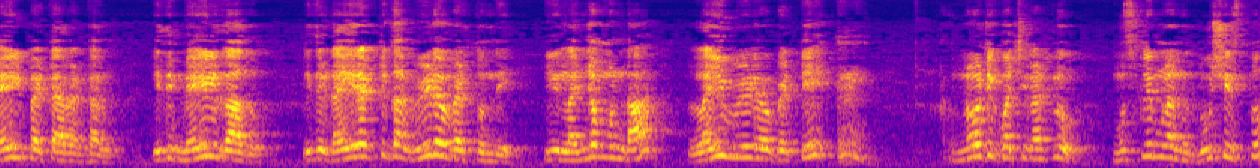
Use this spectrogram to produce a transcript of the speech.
మెయిల్ పెట్టారంటారు. ఇది మెయిల్ కాదు ఇది డైరెక్ట్గా వీడియో పెడుతుంది. ఈ లంజం ఉండా లైవ్ వీడియో పెట్టి నోటికి వచ్చినట్లు ముస్లింలను దూషిస్తూ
